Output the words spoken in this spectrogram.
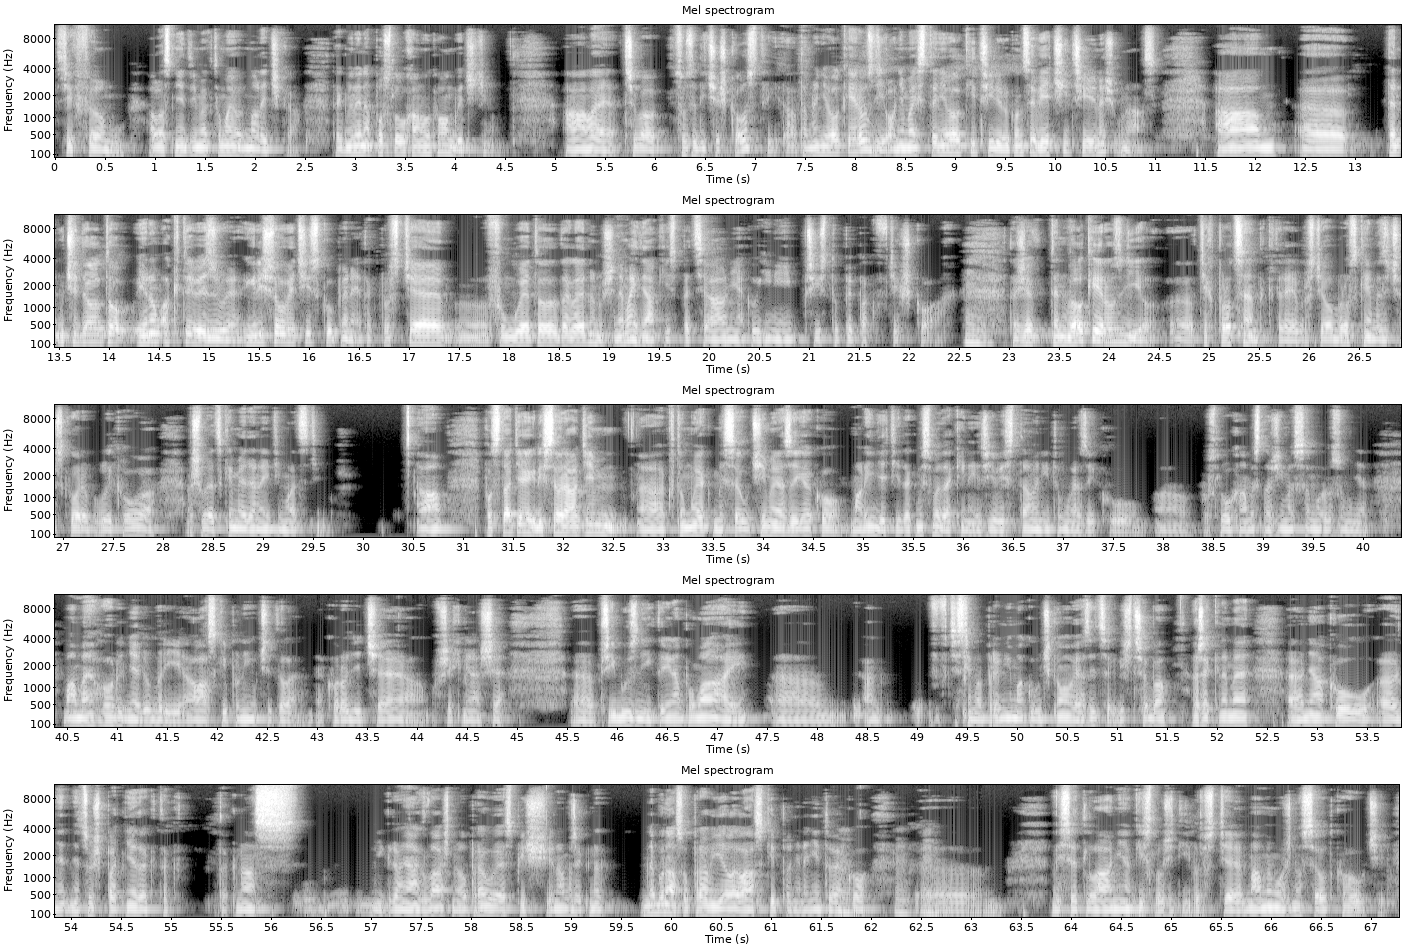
z těch filmů. A vlastně tím, jak to mají od malička, tak měli naposlouchanou tu angličtinu. Ale třeba co se týče školství, tam není velký rozdíl. Oni mají stejně velký třídy, dokonce větší třídy než u nás. A e, ten učitel to jenom aktivizuje. I když jsou větší skupiny, tak prostě e, funguje to takhle jednoduše. Nemají nějaký speciální jako jiný přístupy pak v těch školách. Hmm. Takže ten velký rozdíl e, těch procent, který je prostě obrovský mezi Českou republikou a, a Švédskem, je daný tímhle s tím. A v podstatě, když se vrátím eh, k tomu, jak my se učíme jazyk jako malí děti, tak my jsme taky nejdřív vystavení tomu jazyku, posloucháme, snažíme se mu rozumět. Máme hodně dobrý a láskyplný učitele, jako rodiče a všechny naše eh, příbuzní, kteří nám pomáhají eh, a s těma prvníma kůčkama v jazyce. Když třeba řekneme nějakou, něco špatně, tak, tak, tak nás nikdo nějak zvlášť neopravuje, spíš jenom řekne nebo nás opraví, ale lásky plně. Není to jako hmm. Hmm. E, vysvětlování nějaký složitý. Prostě máme možnost se od koho učit.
